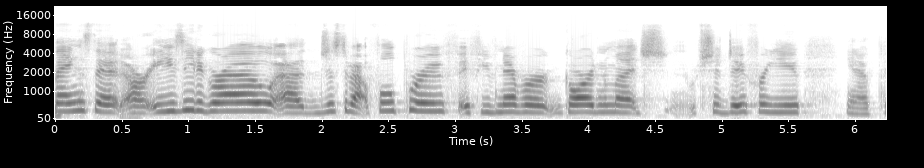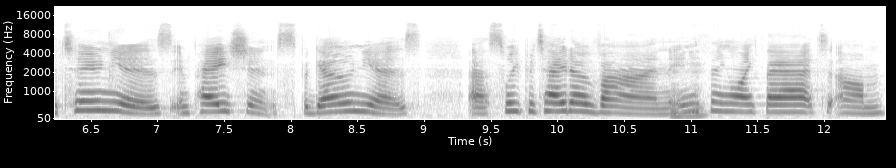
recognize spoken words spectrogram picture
things that are easy to grow, uh, just about foolproof, if you've never gardened much, should do for you. You know, petunias, impatiens, begonias, uh, sweet potato vine, anything like that. Um,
